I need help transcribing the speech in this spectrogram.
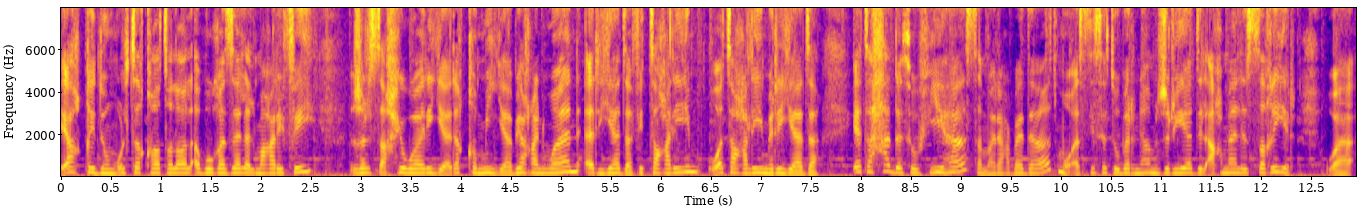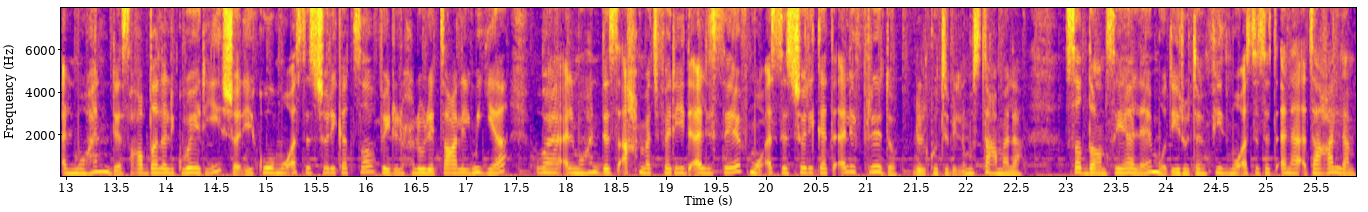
يعقد ملتقى طلال أبو غزال المعرفي جلسة حوارية رقمية بعنوان الريادة في التعليم وتعليم الريادة. يتحدث فيها سمر عبادات مؤسسة برنامج رياد الأعمال الصغير والمهندس عبد الله القويري شريك ومؤسس شركة صافي للحلول التعليمية والمهندس أحمد فريد آل السيف مؤسس شركة ألف ريدو للكتب المستعملة. صدام سيالة مدير تنفيذ مؤسسة أنا أتعلم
